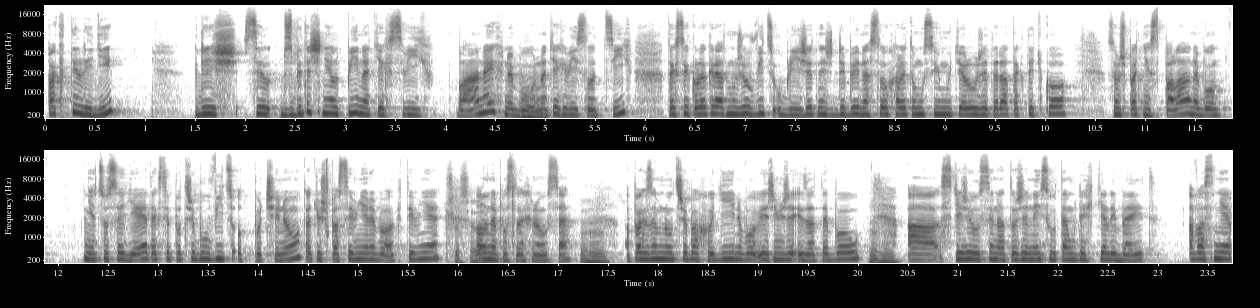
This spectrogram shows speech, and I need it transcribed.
pak ty lidi, když si zbytečně lpí na těch svých plánech nebo mm. na těch výsledcích, tak si kolikrát můžou víc ublížit, než kdyby naslouchali tomu svýmu tělu, že teda tak teďko jsem špatně spala, nebo něco se děje, tak si potřebuji víc odpočinout, ať už pasivně nebo aktivně, Přesně ale neposlechnou se. Mm-hmm. A pak za mnou třeba chodí, nebo věřím, že i za tebou, mm-hmm. a stěžují si na to, že nejsou tam, kde chtěli být. A vlastně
